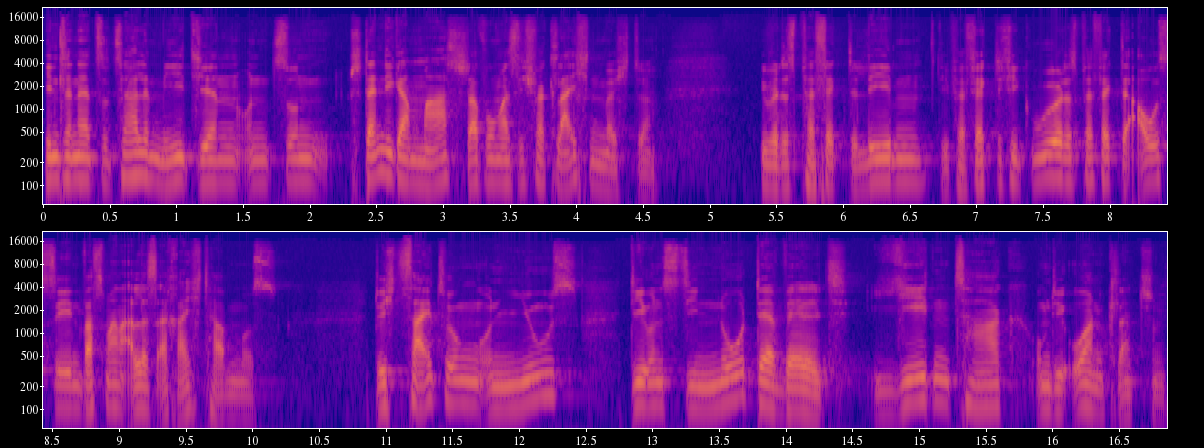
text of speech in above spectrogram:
Internet, soziale Medien und so ein ständiger Maßstab, wo man sich vergleichen möchte. Über das perfekte Leben, die perfekte Figur, das perfekte Aussehen, was man alles erreicht haben muss. Durch Zeitungen und News, die uns die Not der Welt jeden Tag um die Ohren klatschen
